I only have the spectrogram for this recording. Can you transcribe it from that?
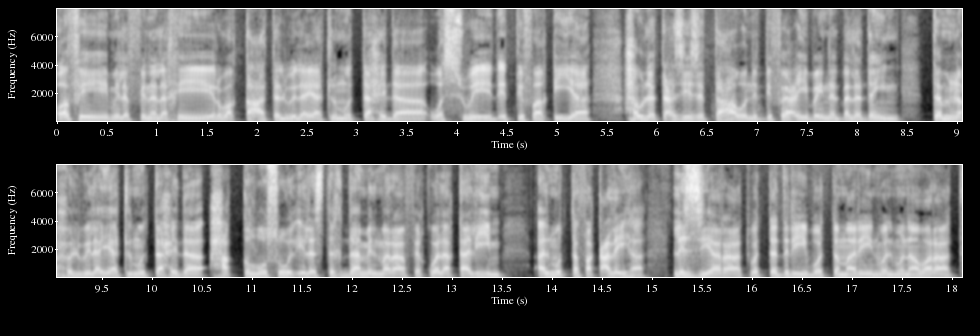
وفي ملفنا الأخير وقعت الولايات المتحدة والسويد اتفاقية حول تعزيز التعاون الدفاعي بين البلدين تمنح الولايات المتحدة حق الوصول إلى استخدام المرافق والأقاليم المتفق عليها للزيارات والتدريب والتمارين والمناورات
